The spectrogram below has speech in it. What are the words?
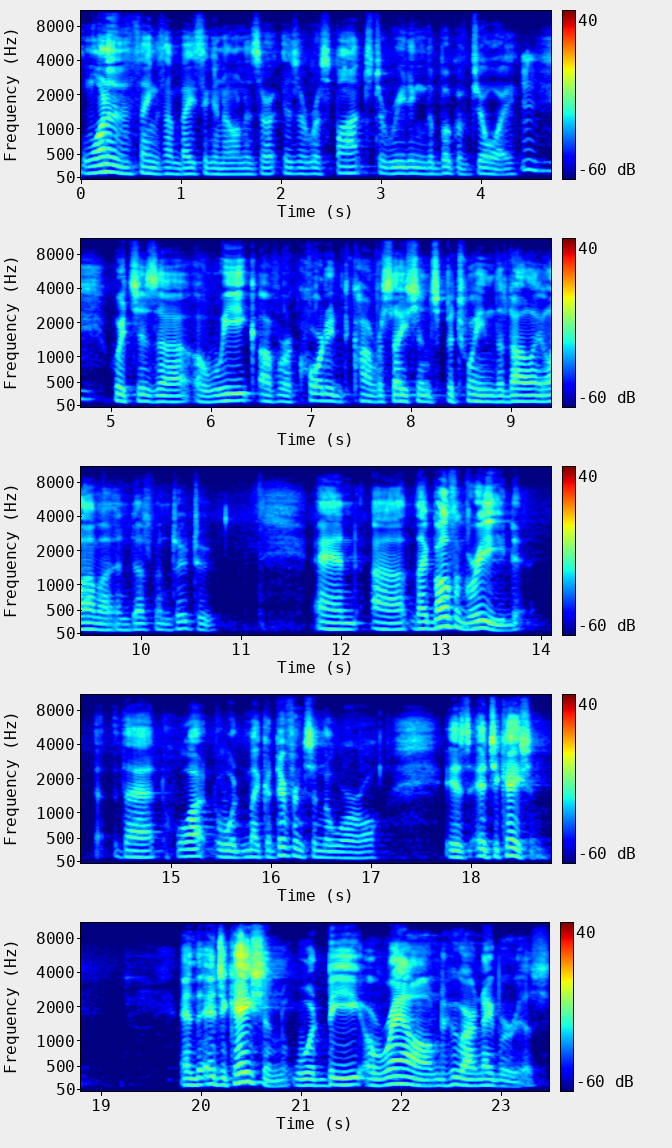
one of the things I'm basing it on is a, is a response to reading the Book of Joy, mm-hmm. which is a, a, week of recorded conversations between the Dalai Lama and Desmond Tutu. And uh, they both agreed that what would make a difference in the world is education. And the education would be around who our neighbor is.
